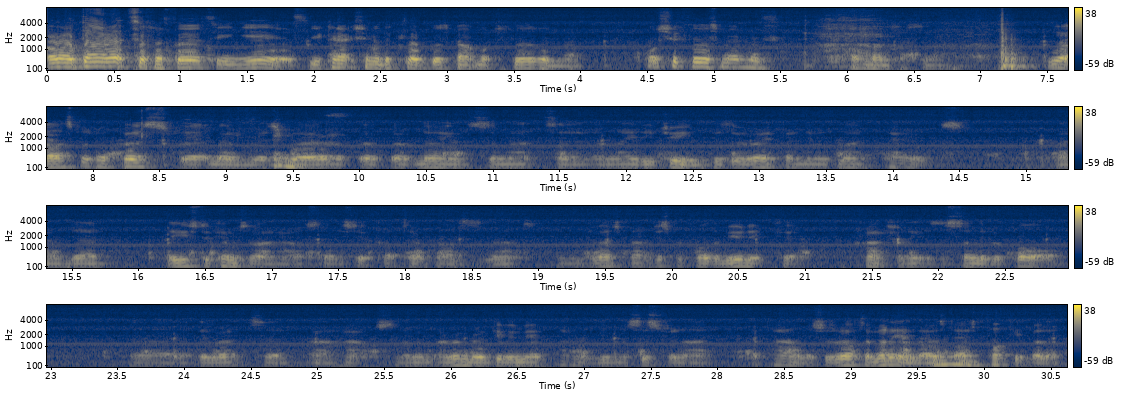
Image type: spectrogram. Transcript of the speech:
Oh, a director for 13 years. Your connection with the club goes back much further than that. What's your first memories of Manchester United? Well, I suppose my first uh, memories were of, of, of knowing Sir Matt uh, and Lady Jean because they were very friendly with my parents. And uh, they used to come to our house, obviously at cocktail parties and that. And I imagine that just before the Munich uh, crash, I think it was the Sunday before, uh, they were at uh, our house. And I, rem- I remember giving me a pound, my sister and I a pound, which was a lot of money in those days, pocket money.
